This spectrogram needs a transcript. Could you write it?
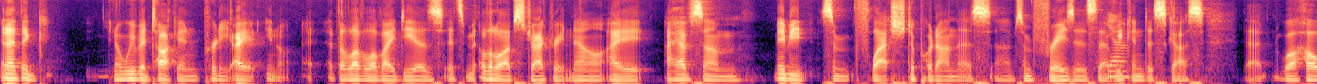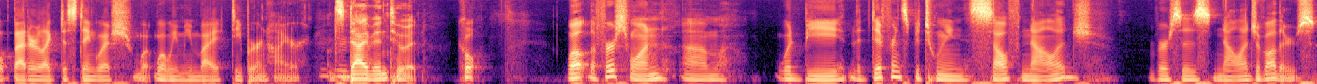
and I think you know we've been talking pretty. I you know at the level of ideas, it's a little abstract right now. I I have some maybe some flesh to put on this, um, some phrases that we can discuss that will help better like distinguish what, what we mean by deeper and higher. Let's dive into it. Cool. Well, the first one um, would be the difference between self knowledge versus knowledge of others.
